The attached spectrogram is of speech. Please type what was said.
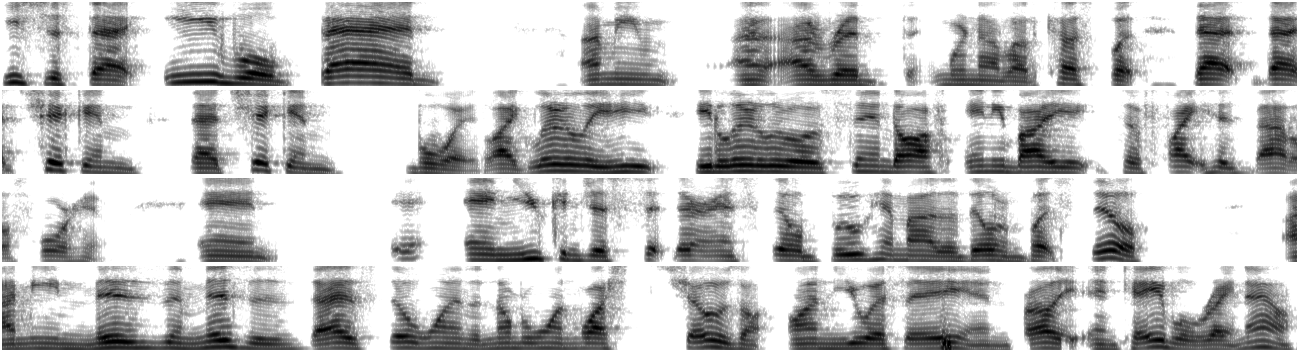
he's just that evil, bad. I mean, I, I read we're not allowed to cuss, but that that chicken, that chicken boy, like literally, he he literally will send off anybody to fight his battles for him, and and you can just sit there and still boo him out of the building, but still I mean, Miz and Mrs. That is still one of the number one watched shows on, on USA and probably in cable right now.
